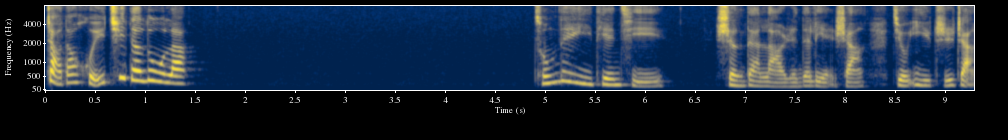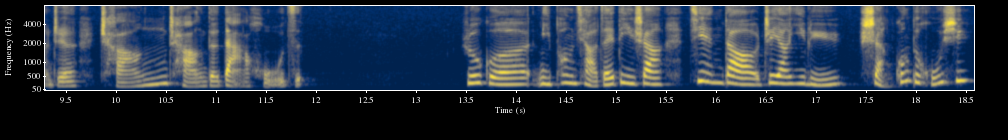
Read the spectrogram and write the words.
找到回去的路了。从那一天起，圣诞老人的脸上就一直长着长长的大胡子。如果你碰巧在地上见到这样一缕闪光的胡须，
